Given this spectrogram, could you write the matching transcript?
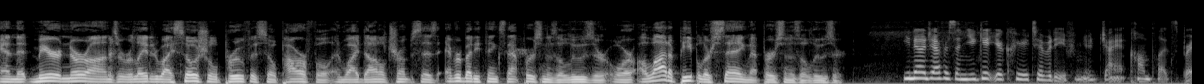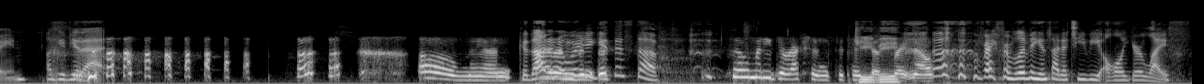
and that mirror neurons are related why social proof is so powerful and why Donald Trump says everybody thinks that person is a loser or a lot of people are saying that person is a loser. You know, Jefferson, you get your creativity from your giant complex brain. I'll give you that. oh man, Because I, don't know where even- you get this stuff. So many directions to take TV. this right now. right from living inside a TV all your life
